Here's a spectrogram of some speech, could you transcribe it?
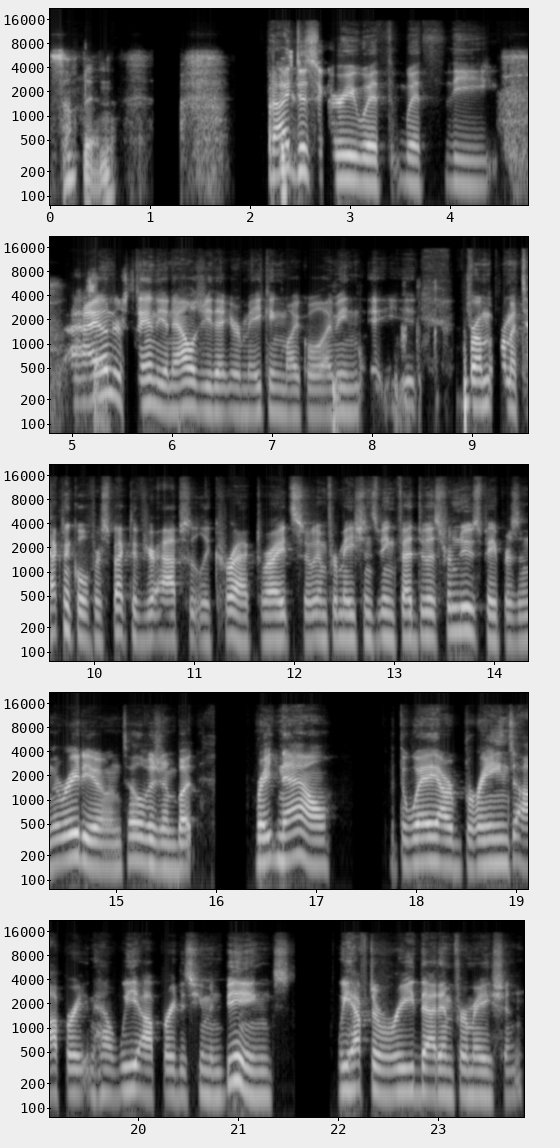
something. But I It's- disagree with with the. I understand the analogy that you're making, Michael. I mean, it, it, from from a technical perspective, you're absolutely correct, right? So information's being fed to us from newspapers and the radio and television, but right now, with the way our brains operate and how we operate as human beings, we have to read that information.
